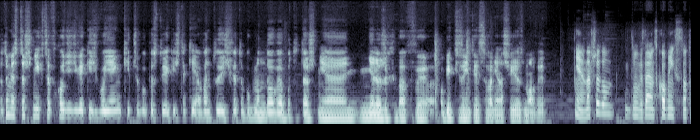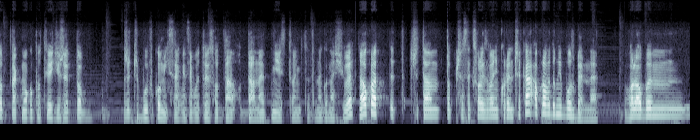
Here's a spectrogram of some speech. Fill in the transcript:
Natomiast też nie chcę wchodzić w jakieś wojenki, czy po prostu jakieś takie awantury światopoglądowe, bo to też nie, nie leży chyba w obiekcie zainteresowania naszej rozmowy. Nie, znaczy, no, no, wydając komiks, no to tak mogę potwierdzić, że to rzeczy były w komiksach, więc jakby to jest odda oddane, nie jest to nic oddanego na siłę. No akurat e, czytam to przeseksualizowanie Koreańczyka, akurat według mnie było zbędne. Wolałbym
